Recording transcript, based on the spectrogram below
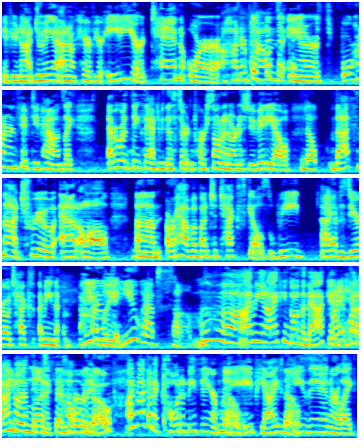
If you're not doing it, I don't care if you're 80 or 10 or 100 pounds or 450 pounds. Like everyone thinks they have to be this certain persona in order to do video Nope. that's not true at all um, or have a bunch of tech skills we i have zero tech i mean hardly You, you have some. Uh, i mean i can go in the back end I but i'm not than her, code it. though. i'm not going to code anything or put No. any api No. keys in or like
